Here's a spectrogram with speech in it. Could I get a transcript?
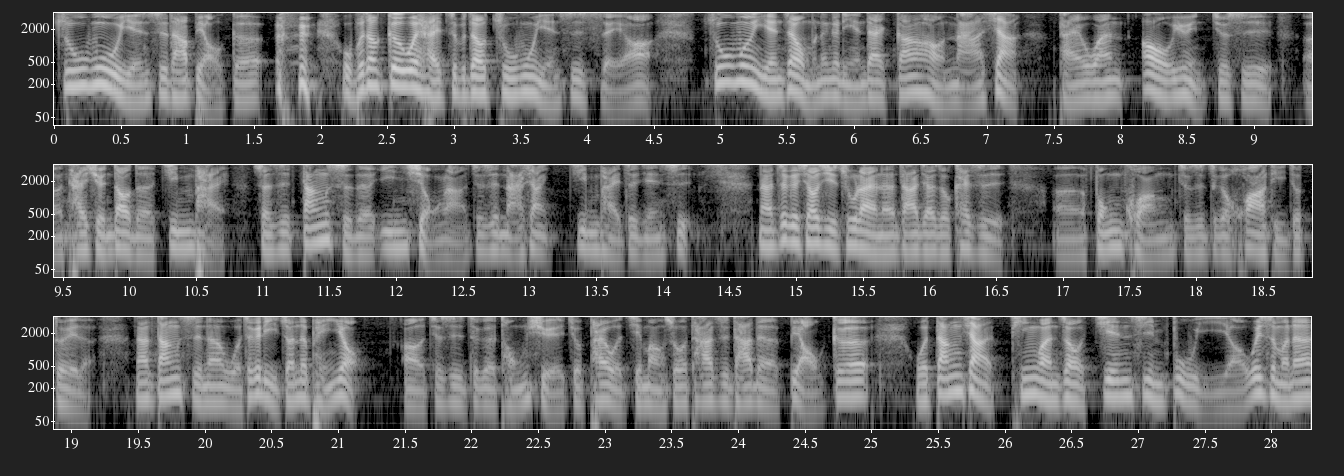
朱慕言是他表哥。”我不知道各位还知不知道朱慕言是谁啊？朱慕言在我们那个年代刚好拿下台湾奥运，就是呃跆拳道的金牌，算是当时的英雄啦，就是拿下金牌这件事。那这个消息出来呢，大家就开始呃疯狂，就是这个话题就对了。那当时呢，我这个理专的朋友。哦，就是这个同学就拍我肩膀说他是他的表哥，我当下听完之后坚信不疑哦。为什么呢？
